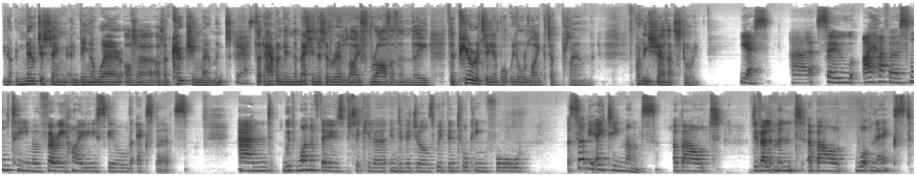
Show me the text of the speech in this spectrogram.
you know, noticing and being aware of a, of a coaching moment yes. that happened in the messiness of real life rather than the, the purity of what we'd all like to plan. Why don't you share that story? Yes. Uh, so I have a small team of very highly skilled experts. And with one of those particular individuals, we've been talking for certainly 18 months about development, about what next.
